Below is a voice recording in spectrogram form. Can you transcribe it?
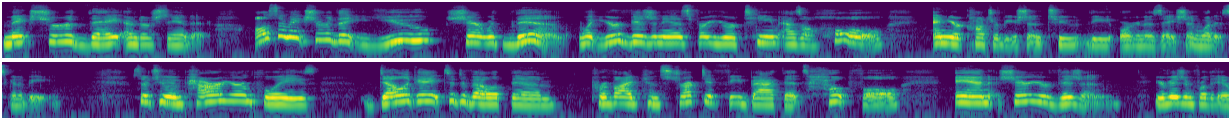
Make sure they understand it. Also, make sure that you share with them what your vision is for your team as a whole and your contribution to the organization, what it's going to be. So, to empower your employees, delegate to develop them, provide constructive feedback that's helpful, and share your vision. Your vision for the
